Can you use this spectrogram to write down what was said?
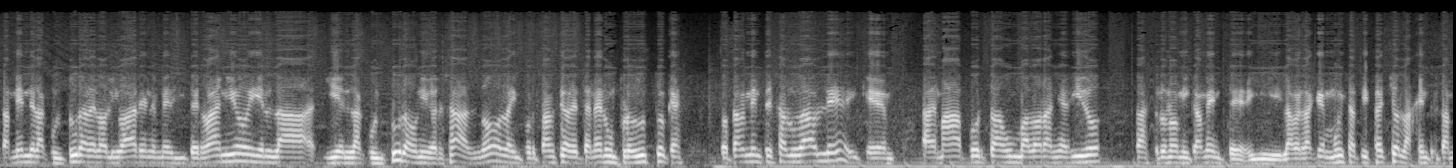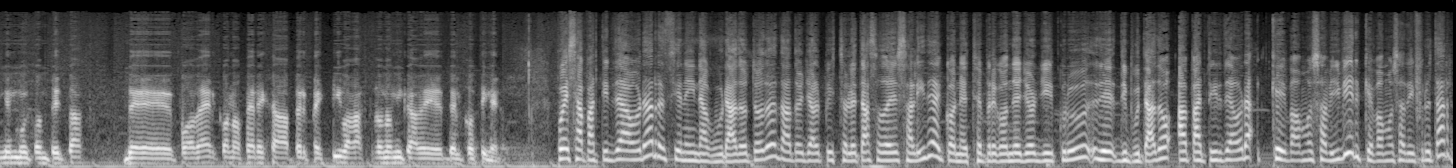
también de la cultura del olivar en el Mediterráneo y en la y en la cultura universal, ¿no? La importancia de tener un producto que es totalmente saludable y que además aporta un valor añadido gastronómicamente y la verdad que muy satisfecho, la gente también muy contenta de poder conocer esa perspectiva gastronómica de- del cocinero. Pues a partir de ahora, recién inaugurado todo, dado ya el pistoletazo de salida y con este pregón de Georgie Cruz, diputado, a partir de ahora, ¿qué vamos a vivir? ¿Qué vamos a disfrutar?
